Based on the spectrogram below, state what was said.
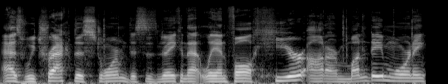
as we track this storm. This is making that landfall here on our Monday morning.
